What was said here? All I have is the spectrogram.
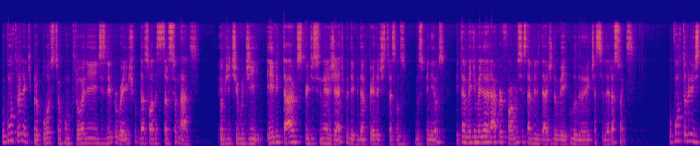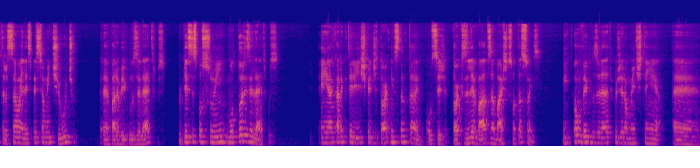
O controle aqui proposto é um controle de sleep ratio das rodas tracionadas, tem o objetivo de evitar o desperdício energético devido à perda de tração dos pneus e também de melhorar a performance e estabilidade do veículo durante acelerações. O controle de tração é especialmente útil é, para veículos elétricos porque esses possuem motores elétricos que têm a característica de torque instantâneo, ou seja, torques elevados a baixas rotações. Então, veículos elétricos geralmente têm é,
